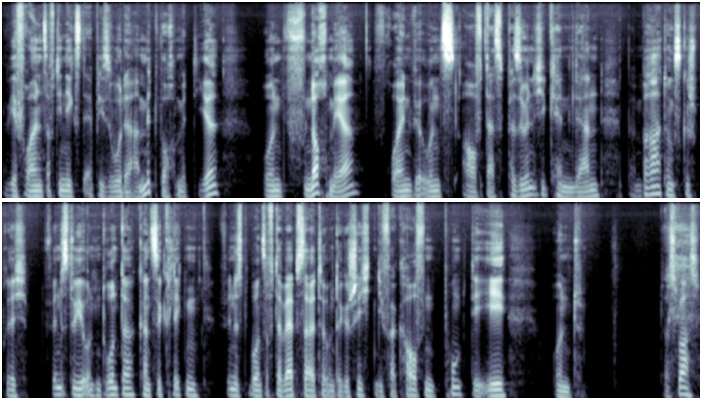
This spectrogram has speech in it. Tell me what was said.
Wir freuen uns auf die nächste Episode am Mittwoch mit dir. Und noch mehr freuen wir uns auf das persönliche Kennenlernen beim Beratungsgespräch. Findest du hier unten drunter, kannst du klicken, findest du bei uns auf der Webseite unter geschichtendieverkaufen.de und das war's.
